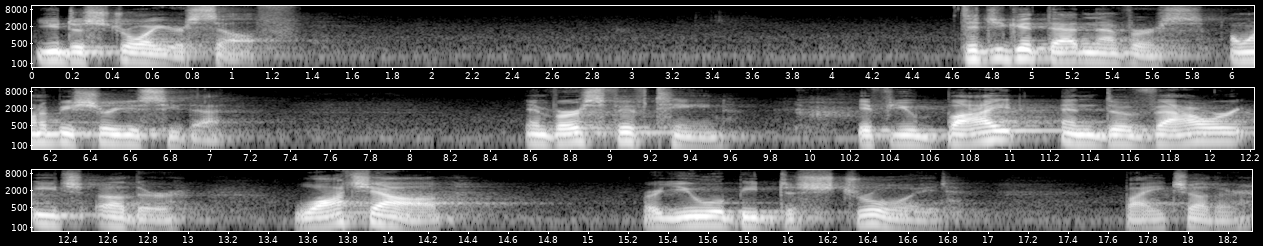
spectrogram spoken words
you destroy yourself. Did you get that in that verse? I want to be sure you see that. In verse 15, if you bite and devour each other, watch out, or you will be destroyed by each other.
